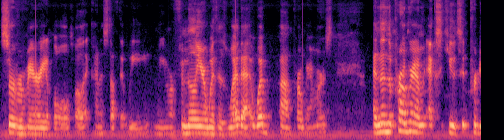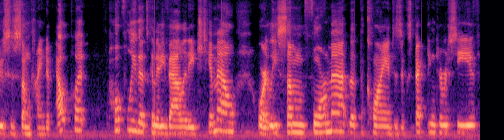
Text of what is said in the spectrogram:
server variables, all that kind of stuff that we, we are familiar with as web, web uh, programmers. And then the program executes, it produces some kind of output Hopefully that's going to be valid HTML or at least some format that the client is expecting to receive.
